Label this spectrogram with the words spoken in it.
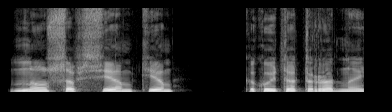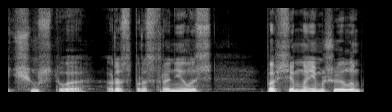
но совсем тем какое-то отрадное чувство распространилось по всем моим жилам,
